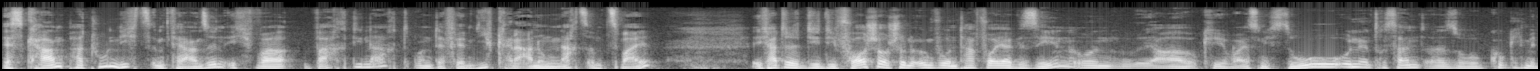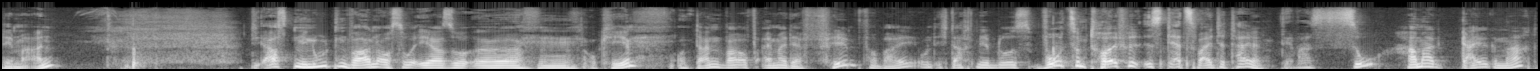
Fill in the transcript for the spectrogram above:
Es kam partout nichts im Fernsehen. Ich war wach die Nacht und der Film lief, keine Ahnung, nachts um zwei. Ich hatte die, die Vorschau schon irgendwo einen Tag vorher gesehen und ja, okay, war jetzt nicht so uninteressant, also gucke ich mir den mal an. Die ersten Minuten waren auch so eher so, äh, hm, okay. Und dann war auf einmal der Film vorbei und ich dachte mir bloß, wo zum Teufel ist der zweite Teil? Der war so hammergeil gemacht.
